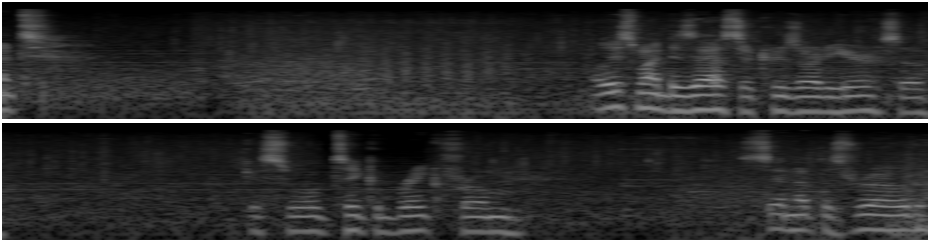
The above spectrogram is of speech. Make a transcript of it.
It. At least my disaster crew's already here, so guess we'll take a break from setting up this road.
